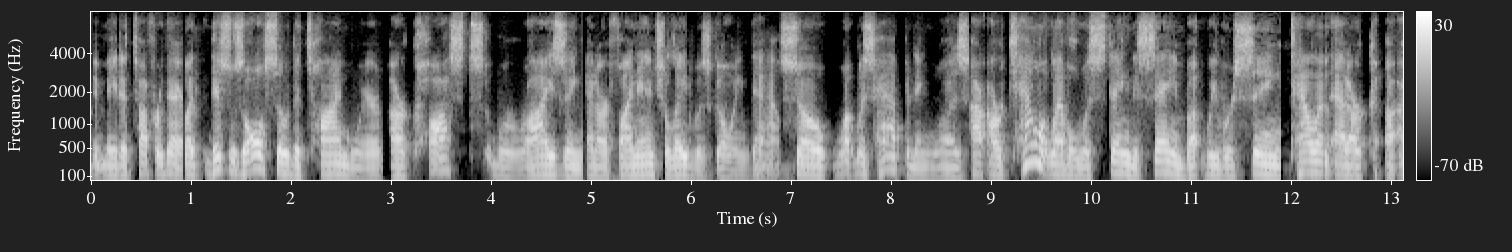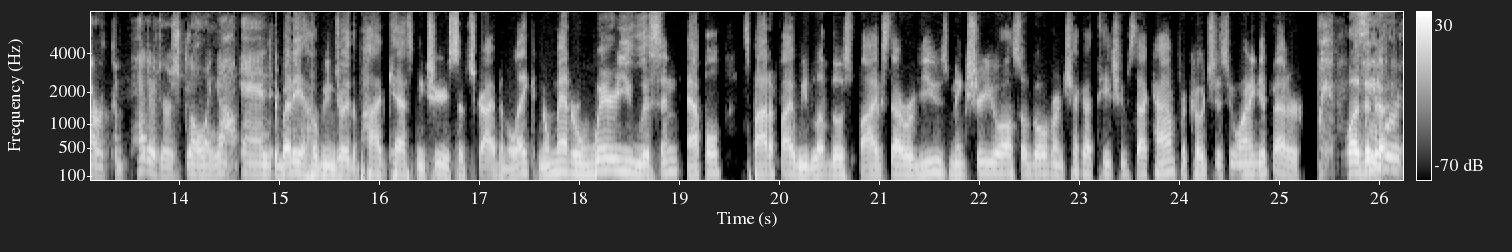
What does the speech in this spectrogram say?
it made it tougher there. But this was also the time where our costs were rising and our financial aid was going down. So what was happening was our, our talent level was staying the same, but we were seeing talent at our uh, our competitors going up. And Everybody, I hope you enjoyed the podcast. Make sure you subscribe and like no matter where you listen Apple, Spotify. We love those five star reviews. Make sure you also go over and check out teachhoops.com for coaches who want to get better. wasn't We a, were- wasn't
